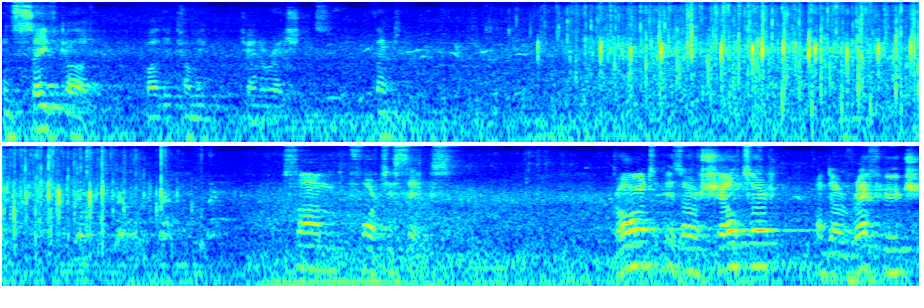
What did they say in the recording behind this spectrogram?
and safeguarded by the coming generations. Thank you. Psalm 46 God is our shelter and our refuge,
